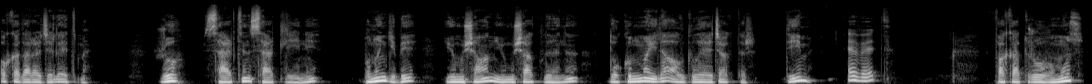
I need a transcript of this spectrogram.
O kadar acele etme. Ruh sertin sertliğini, bunun gibi yumuşağın yumuşaklığını dokunma ile algılayacaktır. Değil mi? Evet, Fakat ruhumuz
